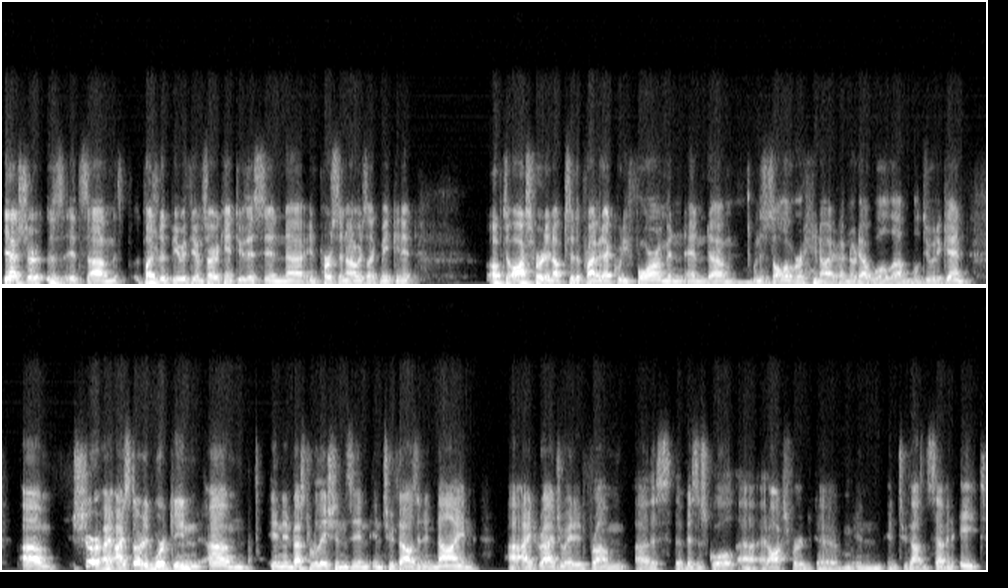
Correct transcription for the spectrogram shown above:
Yeah, sure. It's it's, um, it's a pleasure to be with you. I'm sorry we can't do this in uh, in person. I was like making it up to Oxford and up to the private equity forum, and and um, when this is all over, you know, I, I have no doubt we'll um, we'll do it again. Um, sure. I, I, started working um, in investor relations in in 2009. Uh, I graduated from uh, this the business school uh, at Oxford um, in in 2007 eight,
